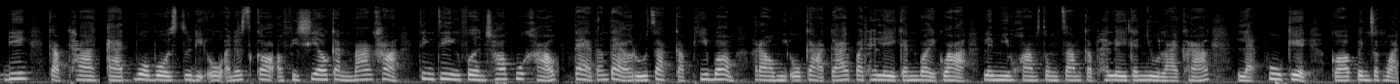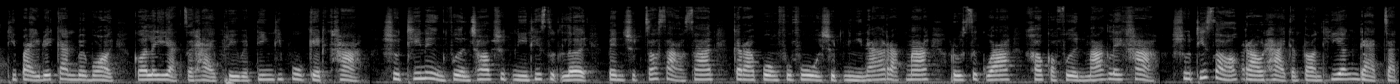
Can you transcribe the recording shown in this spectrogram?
ดดิ้งกับทาง at bobo studio underscore official กันบ้างค่ะ จริง ๆ เฟิร์นชอบภูเขา แต่ตั้งแต่รู้จักกับพี่บอม เรามีโอกาสได้ไปทะเลกันบ่อยกว่า เลยมีความทรงจำกับทะเลกันอยู่หลายครั้ง และภูเก็ตก็เป็นจังหวัดที่ไปด้วยกันบ่อยๆ ก็เลยอยากจะถ่ายพรีเวดดิ้งที่ภูเก็ตค่ะ ชุดที่ 1 เฟิร์นชอบชุดนี้ที่สุดเลย เป็นชุดเจ้าสาวสั้นกระโปรงฟูๆ ชุดนี้น่ารักมาก รู้สึกว่าเข้ากับเฟิร์นมากเลยค่ะ ชุดที่ 2 เราถ่ายกันตอนเที่ยงแดดจัด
